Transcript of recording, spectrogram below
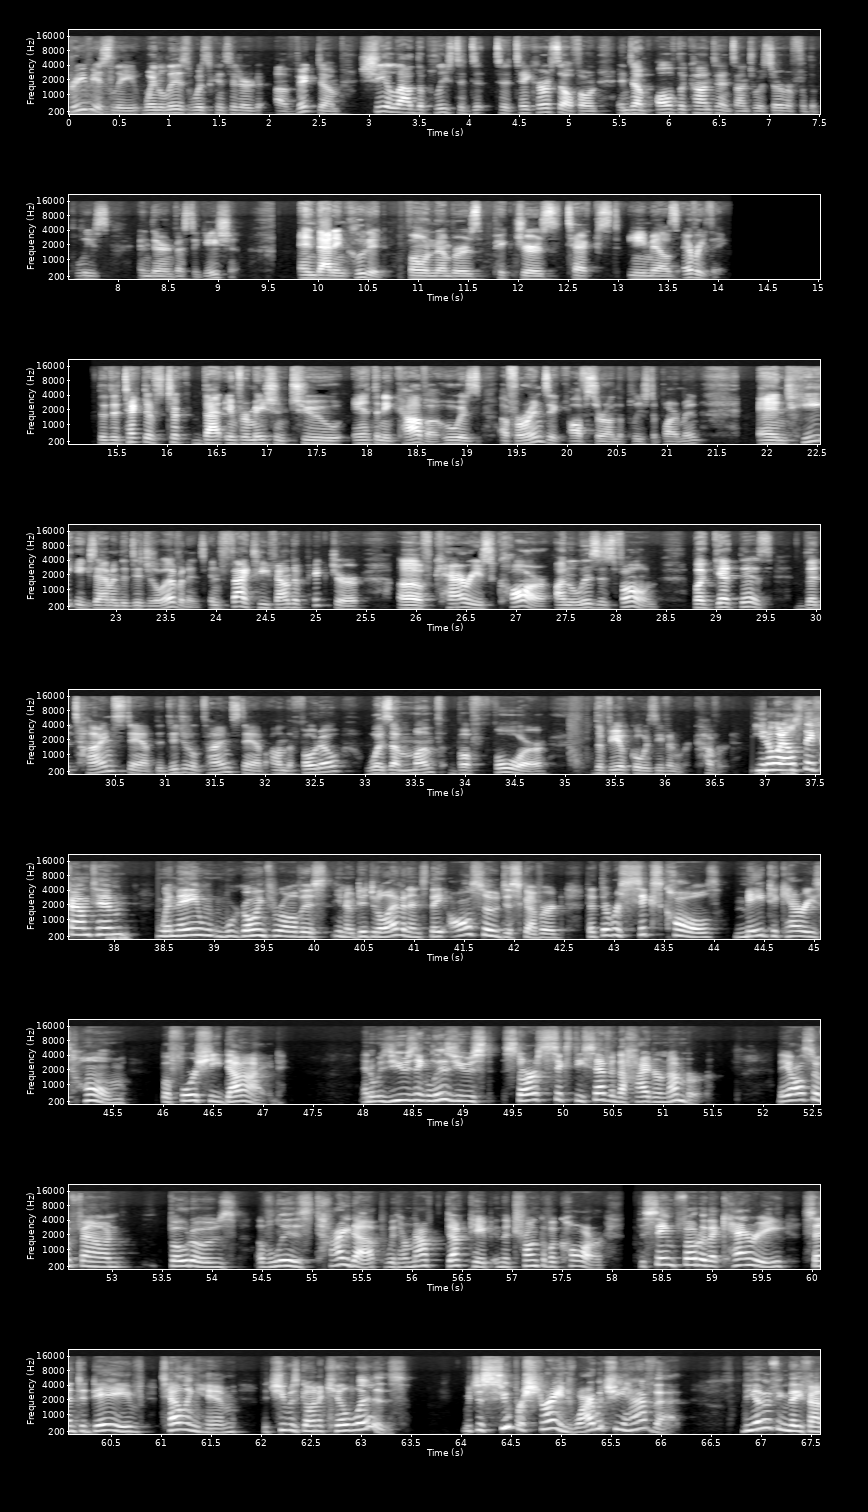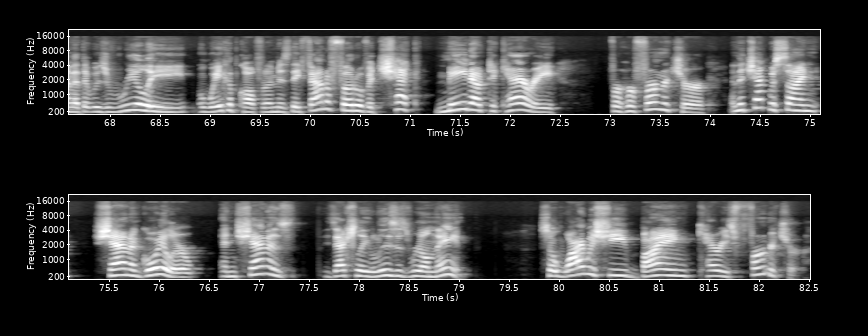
Previously, when Liz was considered a victim, she allowed the police to, d- to take her cell phone and dump all of the contents onto a server for the police and their investigation. And that included phone numbers, pictures, text, emails, everything. The detectives took that information to Anthony Kava, who is a forensic officer on the police department, and he examined the digital evidence. In fact, he found a picture of Carrie's car on Liz's phone. But get this the timestamp, the digital timestamp on the photo was a month before the vehicle was even recovered. You know what else they found, Tim? When they were going through all this, you know, digital evidence, they also discovered that there were six calls made to Carrie's home before she died. And it was using Liz used star 67 to hide her number. They also found photos of Liz tied up with her mouth duct tape in the trunk of a car. The same photo that Carrie sent to Dave telling him that she was going to kill Liz, which is super strange. Why would she have that? The other thing they found out that was really a wake up call for them is they found a photo of a check made out to Carrie for her furniture, and the check was signed Shanna Golyar, and Shanna's is actually Liz's real name. So why was she buying Carrie's furniture?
